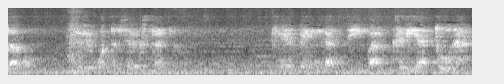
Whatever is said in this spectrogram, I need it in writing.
esclavo, se dio cuenta de ser extraño. ¡Qué vengativa criatura!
